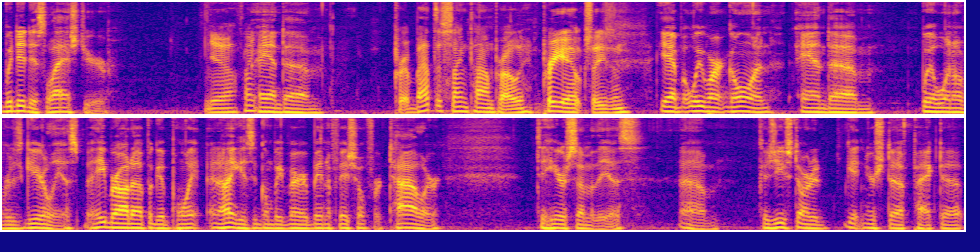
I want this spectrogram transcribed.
we did this last year, Yeah, I think and um, pr- about the same time, probably pre elk season. yeah, but we weren't going, and um, Will went over his gear list. But he brought up a good point, and I think this is going to be very beneficial for Tyler to hear some of this, because you started getting your stuff packed up.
